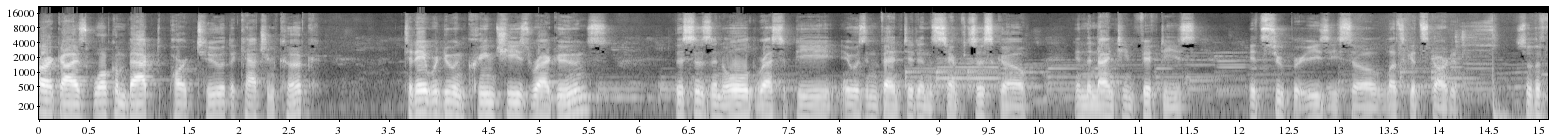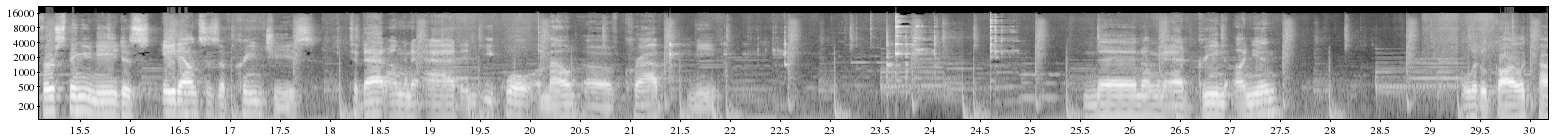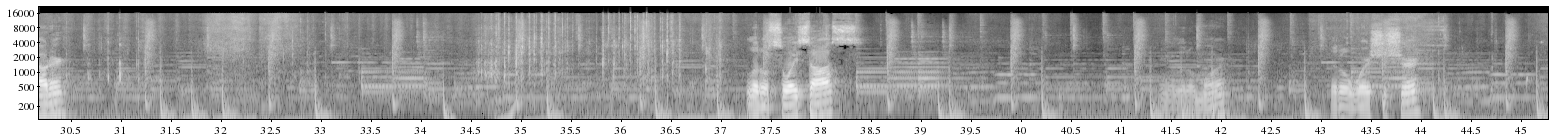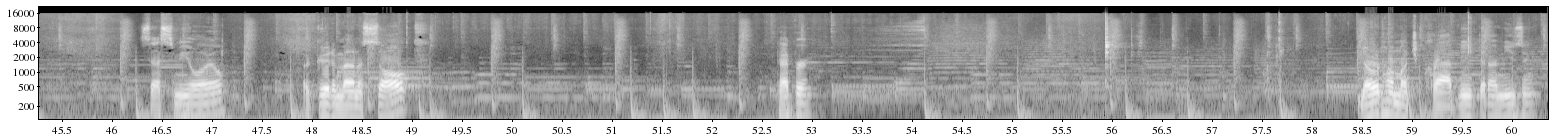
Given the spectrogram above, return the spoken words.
Alright guys, welcome back to part two of the Catch and Cook. Today we're doing cream cheese ragoons. This is an old recipe. It was invented in San Francisco in the 1950s. It's super easy, so let's get started. So the first thing you need is 8 ounces of cream cheese. To that I'm going to add an equal amount of crab meat. And then I'm going to add green onion a little garlic powder, a little soy sauce, a little more, a little Worcestershire, sesame oil, a good amount of salt, pepper, Note how much crab meat that I'm using.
